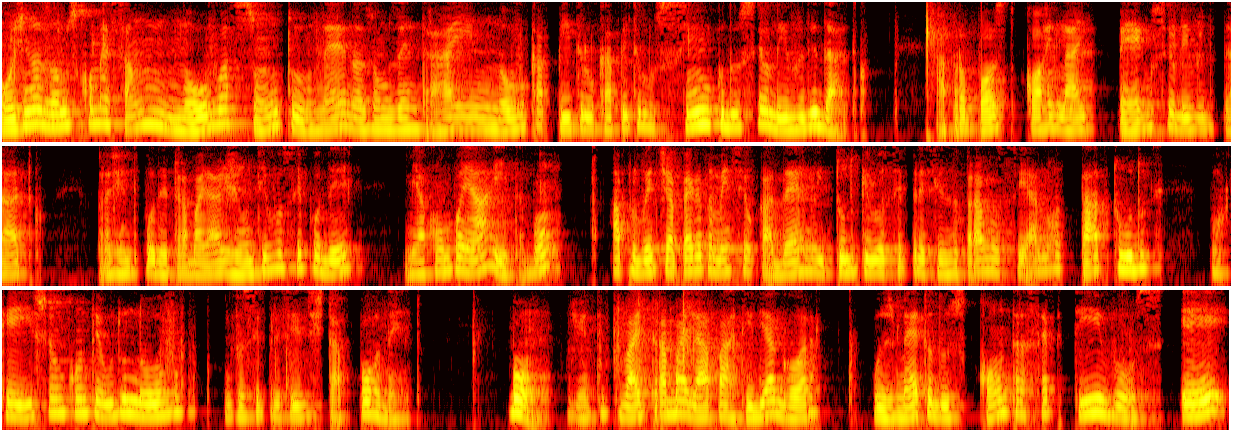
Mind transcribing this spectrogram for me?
Hoje nós vamos começar um novo assunto, né? Nós vamos entrar em um novo capítulo, capítulo 5 do seu livro didático. A propósito, corre lá e pega o seu livro didático para a gente poder trabalhar junto e você poder me acompanhar aí, tá bom? Aproveite e já pega também seu caderno e tudo que você precisa para você anotar tudo, porque isso é um conteúdo novo e você precisa estar por dentro. Bom, a gente vai trabalhar a partir de agora os métodos contraceptivos e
